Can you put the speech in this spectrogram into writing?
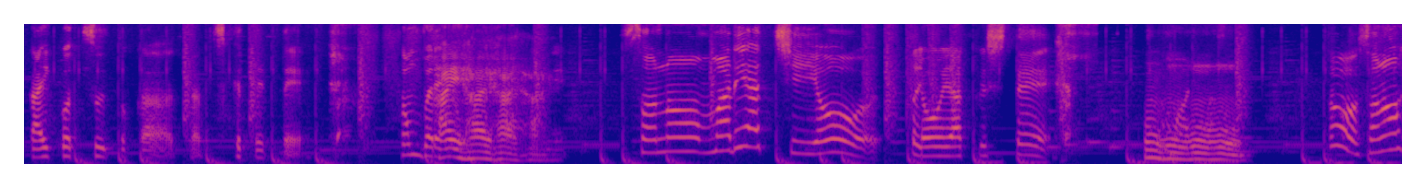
骸骨とかがつけててソンブレ。はいはいはいはい。そのマリアッチを要約してとその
